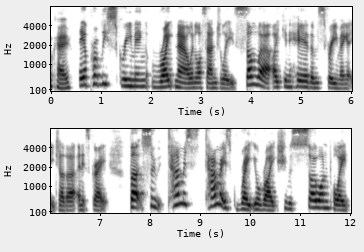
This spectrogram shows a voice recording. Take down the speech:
okay. They are probably screaming right now in Los Angeles. Somewhere I can hear them screaming at each other, and it's great. But so Tamra's Tamra is great. You're right. She was so on point.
